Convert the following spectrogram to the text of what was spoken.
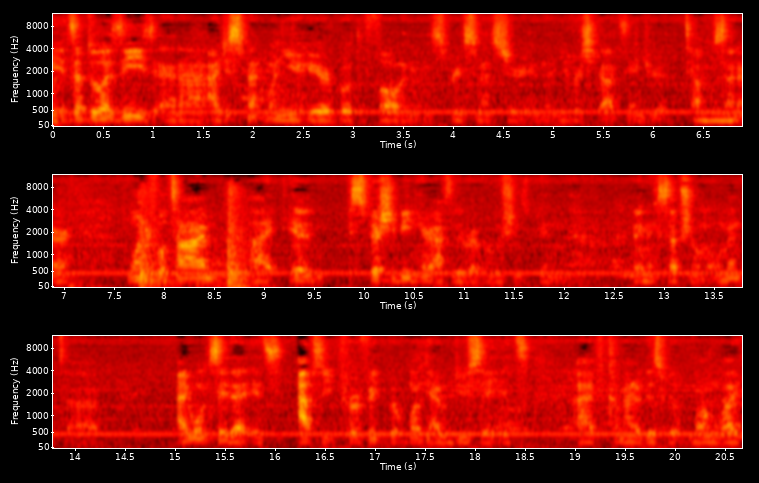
It's Abdul Aziz, and uh, I just spent one year here, both the fall and the spring semester in the University of Alexandria at the Temple Center. Wonderful time, uh, and especially being here after the revolution has been uh, an exceptional moment. Uh, I won't say that it's absolutely perfect, but one thing I would do say is I've come out of this with long life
